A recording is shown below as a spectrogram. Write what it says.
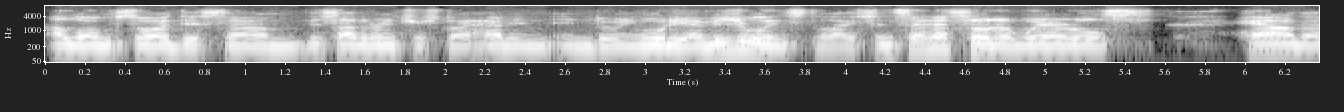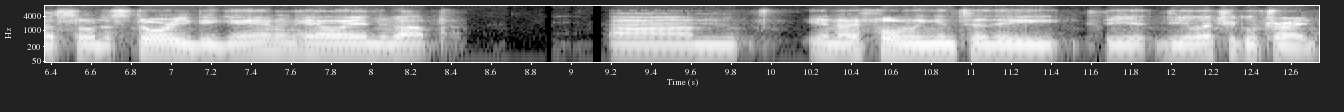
alongside this um, this other interest I had in in doing audio visual installations, and that's sort of where it all, how the sort of story began, and how I ended up, um, you know, falling into the the, the electrical trade.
